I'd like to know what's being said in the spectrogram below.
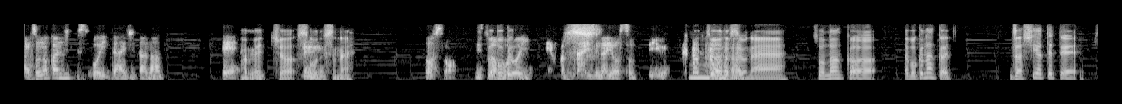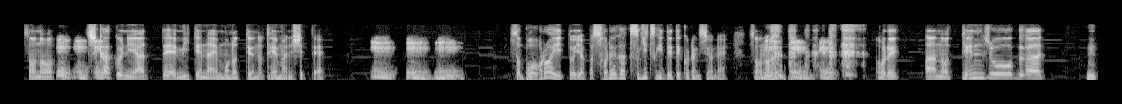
なんかその感じってすごい大事だなって、めっちゃそうですね。そうそう。実はボロい大事な要素っていう。そうですよね。そうなんか僕なんか雑誌やっててその。近くにあって見てないものっていうのをテーマにしててうんうんうん。そうボロいとやっぱそれが次々出てくるんですよね。その。俺あの天井がん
